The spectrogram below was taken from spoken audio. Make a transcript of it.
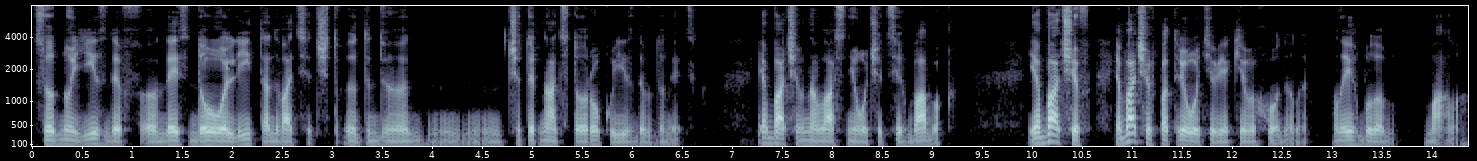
все одно їздив е, десь до літа 2014 року їздив в Донецьк. Я бачив на власні очі цих бабок. Я бачив, я бачив патріотів, які виходили, але їх було мало.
